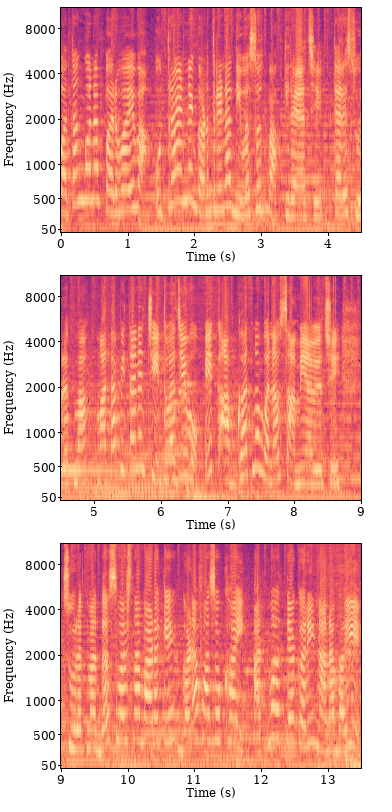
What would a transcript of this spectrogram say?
પતંગોના પર્વ એવા ઉત્તરાયણને ગણતરીના દિવસો જ બાકી રહ્યા છે. ત્યારે સુરતમાં માતા પિતાને ચેતવા જેવો એક આપઘાતનો બનાવ સામે આવ્યો છે. સુરતમાં દસ વર્ષના બાળકે ગળા ફાંસો ખાઈ આત્મહત્યા કરી નાના ભાઈએ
